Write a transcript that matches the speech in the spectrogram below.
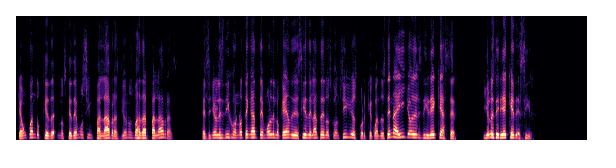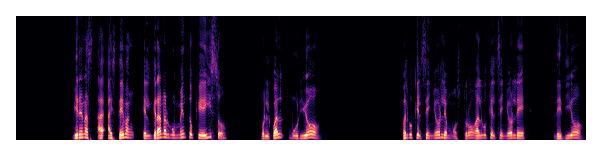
que aun cuando nos quedemos sin palabras, Dios nos va a dar palabras. El Señor les dijo, no tengan temor de lo que hayan de decir delante de los concilios, porque cuando estén ahí yo les diré qué hacer. Y yo les diré qué decir. Miren a Esteban, el gran argumento que hizo por el cual murió, fue algo que el Señor le mostró, algo que el Señor le, le dio.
